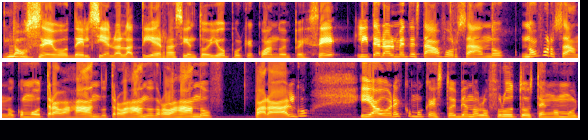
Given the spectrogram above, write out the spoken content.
no sé, del cielo a la tierra, siento yo, porque cuando empecé, literalmente estaba forzando, no forzando, como trabajando, trabajando, trabajando para algo. Y ahora es como que estoy viendo los frutos, tengo, mu-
